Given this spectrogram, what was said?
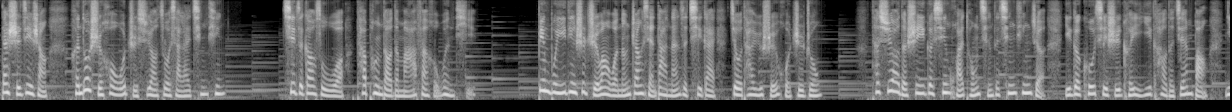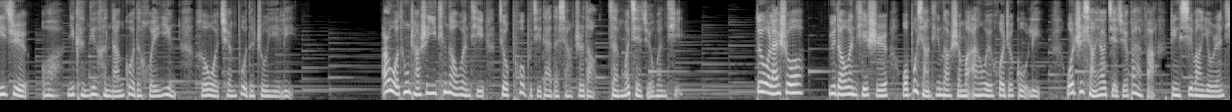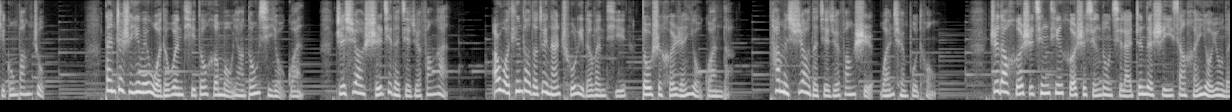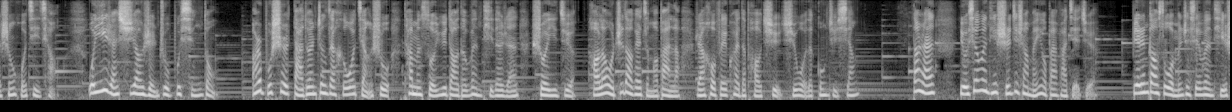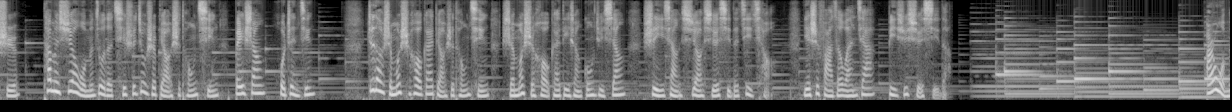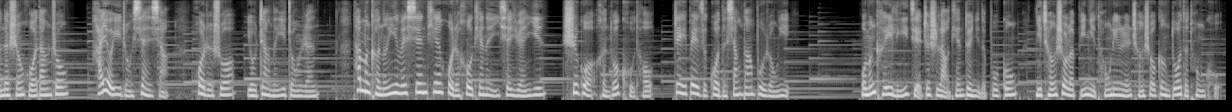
但实际上，很多时候我只需要坐下来倾听。妻子告诉我她碰到的麻烦和问题，并不一定是指望我能彰显大男子气概救他于水火之中。他需要的是一个心怀同情的倾听者，一个哭泣时可以依靠的肩膀，一句“哇，你肯定很难过”的回应和我全部的注意力。而我通常是一听到问题就迫不及待地想知道怎么解决问题。对我来说，遇到问题时，我不想听到什么安慰或者鼓励，我只想要解决办法，并希望有人提供帮助。但这是因为我的问题都和某样东西有关，只需要实际的解决方案。而我听到的最难处理的问题都是和人有关的，他们需要的解决方式完全不同。知道何时倾听，何时行动起来，真的是一项很有用的生活技巧。我依然需要忍住不行动。而不是打断正在和我讲述他们所遇到的问题的人，说一句“好了，我知道该怎么办了”，然后飞快地跑去取我的工具箱。当然，有些问题实际上没有办法解决。别人告诉我们这些问题时，他们需要我们做的其实就是表示同情、悲伤或震惊。知道什么时候该表示同情，什么时候该递上工具箱，是一项需要学习的技巧，也是法则玩家必须学习的。而我们的生活当中，还有一种现象，或者说有这样的一种人，他们可能因为先天或者后天的一些原因，吃过很多苦头，这一辈子过得相当不容易。我们可以理解这是老天对你的不公，你承受了比你同龄人承受更多的痛苦。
